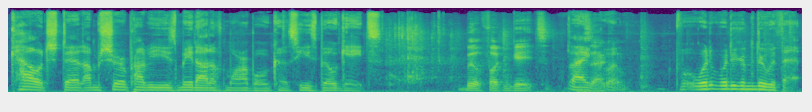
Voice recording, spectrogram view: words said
couch that I'm sure probably is made out of marble because he's Bill Gates. Bill fucking Gates. Like, exactly. What, what, what are you gonna do with that?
